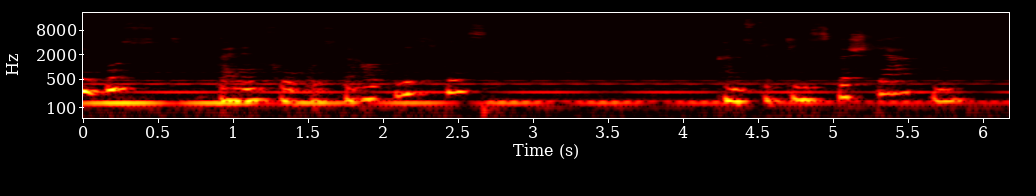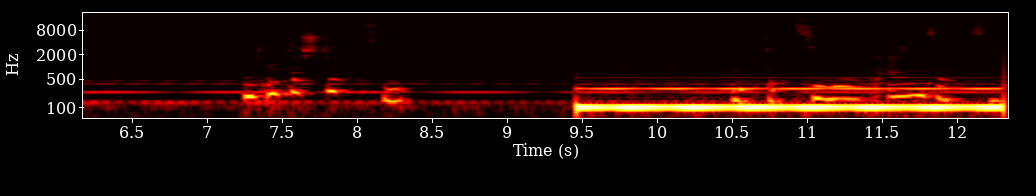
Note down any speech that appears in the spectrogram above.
bewusst deinen Fokus darauf richtest, kannst du dies verstärken und unterstützen und gezielt einsetzen.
